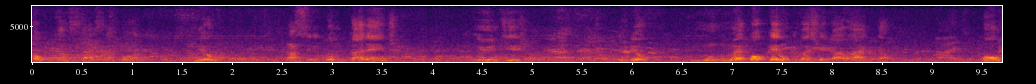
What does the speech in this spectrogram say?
alcançar essa cota. Entendeu? Assim como o carente e o indígena. Entendeu? Não, não, é qualquer um que vai chegar lá e tal. Bom,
